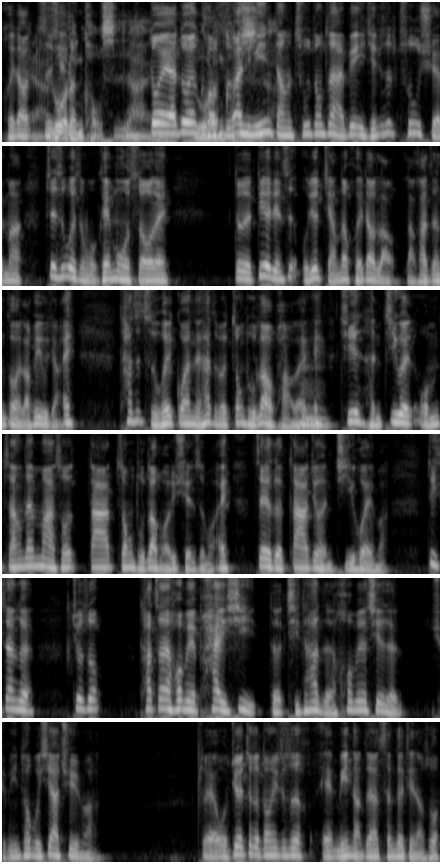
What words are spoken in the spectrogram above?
回到之前落人口实啊。对啊，落人口实。啊，你民进党的初衷在哪边？以前就是初选嘛，这是为什么我可以没收嘞？对不对？第二点是，我就讲到回到老老卡真够老屁股讲，哎，他是指挥官的，他怎么中途绕跑嘞？哎、嗯，其实很忌讳。我们常常在骂说，大家中途绕跑去选什么？哎，这个大家就很忌讳嘛。第三个就是说，他在后面派系的其他人后面那些人。选民拖不下去嘛？对啊，我觉得这个东西就是，哎，民进党正在深刻检讨，说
